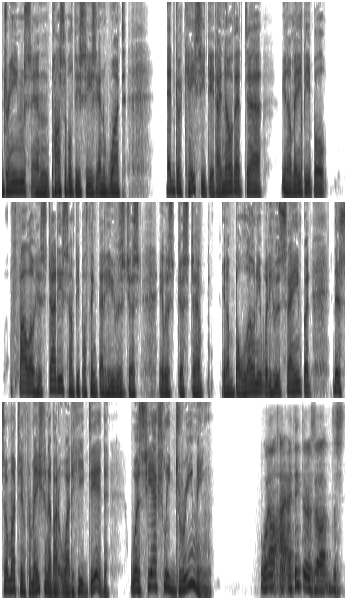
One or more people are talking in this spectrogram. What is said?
dreams and possible disease and what Edgar Cayce did? I know that, uh, you know, many people follow his studies. Some people think that he was just, it was just, uh, you know, baloney what he was saying, but there's so much information about what he did. Was he actually dreaming? Well, I, think there's a, this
